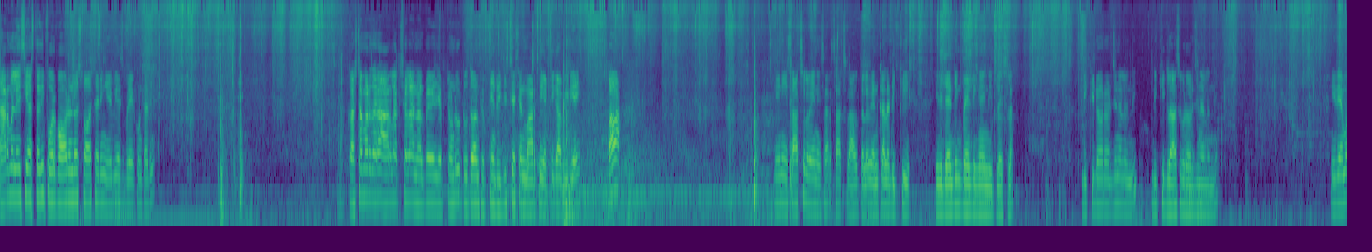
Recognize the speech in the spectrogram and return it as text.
నార్మల్ ఏసీ వస్తుంది four power windows power steering ABS brake ఉంటుంది. కస్టమర్ ధర ఆరు లక్షల నలభై వేలు చెప్తుండు. Two thousand fifteen registration Maruti Ertiga VDI. బావా! దీని సాక్సులు పోయినాయి సార్. సాక్సులు ఆగుతలు వెనకాల డిక్కి ఇది డెంటింగ్ పెయింటింగ్ అయింది ఈ ప్లేస్లో. డిక్కీ డోర్ ఒరిజినల్ ఉంది. డిక్కీ గ్లాస్ కూడా ఒరిజినల్ ఉంది. ఇదేమో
